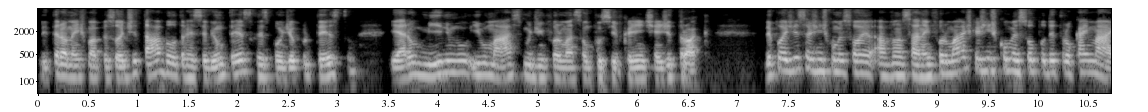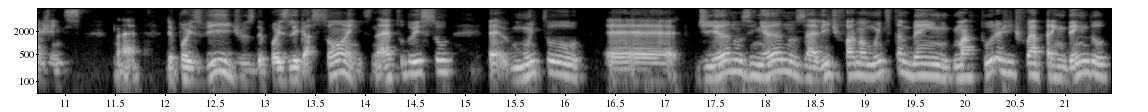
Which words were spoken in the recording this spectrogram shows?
literalmente uma pessoa digitava, outra recebia um texto, respondia por texto, e era o mínimo e o máximo de informação possível que a gente tinha de troca. Depois disso, a gente começou a avançar na informática, a gente começou a poder trocar imagens, né? Depois vídeos, depois ligações, né? Tudo isso é muito é, de anos em anos ali, de forma muito também matura, a gente foi aprendendo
